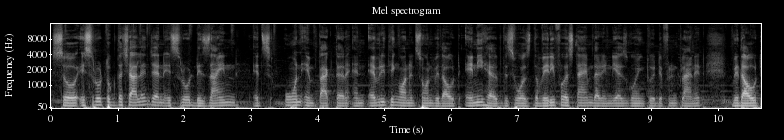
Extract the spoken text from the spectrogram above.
So isro took the challenge and isro designed its own impactor and everything on its own without any help. This was the very first time that india is going to a different planet without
